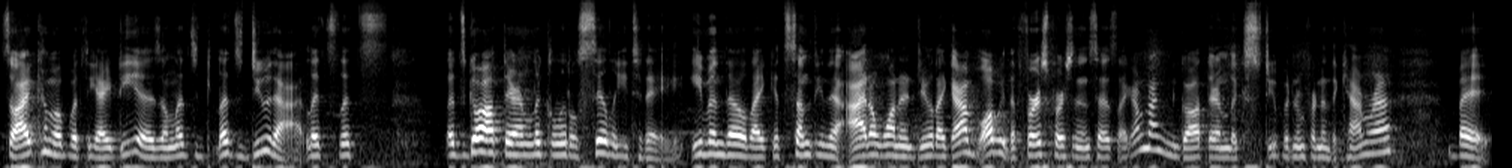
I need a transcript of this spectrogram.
So I come up with the ideas and let's let's do that. Let's let's let's go out there and look a little silly today, even though like it's something that I don't want to do. Like I'll, I'll be the first person that says like I'm not going to go out there and look stupid in front of the camera, but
